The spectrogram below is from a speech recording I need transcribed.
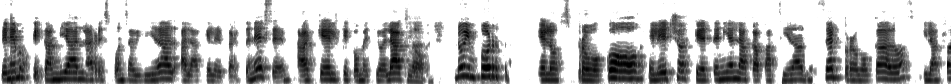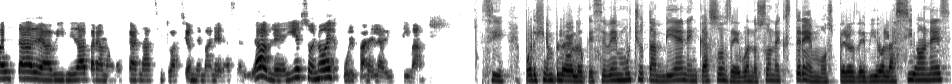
tenemos que cambiar la responsabilidad a la que le pertenece, a aquel que cometió el acto. No importa que los provocó, el hecho es que tenían la capacidad de ser provocados y la falta de habilidad para manejar la situación de manera saludable. Y eso no es culpa de la víctima. Sí, por ejemplo, lo que se ve mucho también en casos de, bueno, son extremos, pero de violaciones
